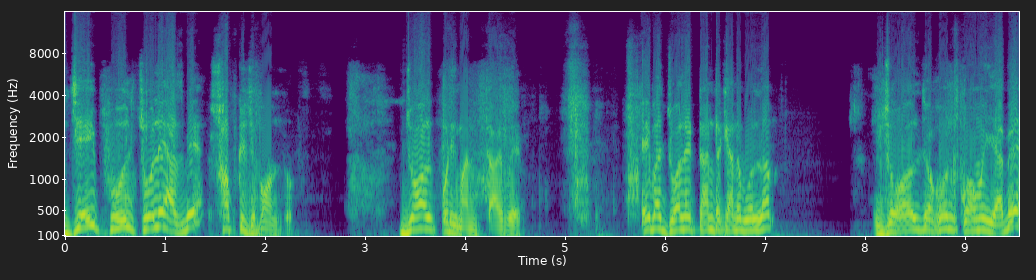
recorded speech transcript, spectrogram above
যেই ফুল চলে আসবে, সবকিছু বন্ধ। জল পরিমাণ থাকবে। এবার জলের টানটা কেন বললাম? জল যখন কমে যাবে,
